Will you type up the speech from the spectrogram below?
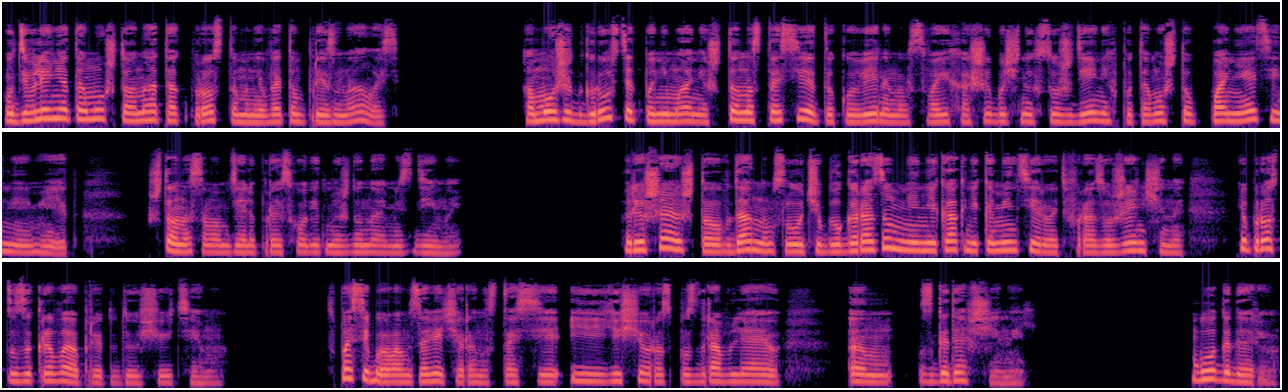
Удивление тому, что она так просто мне в этом призналась? А может, грусть от понимания, что Анастасия так уверена в своих ошибочных суждениях, потому что понятия не имеет, что на самом деле происходит между нами с Димой. Решаю, что в данном случае благоразумнее никак не комментировать фразу женщины и просто закрываю предыдущую тему. Спасибо вам за вечер, Анастасия, и еще раз поздравляю, эм, с годовщиной. Благодарю.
